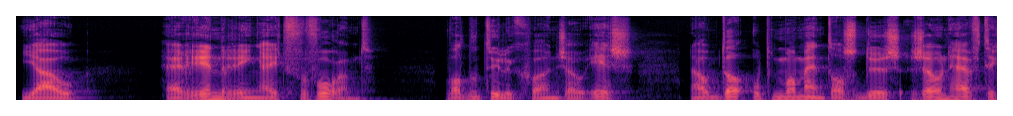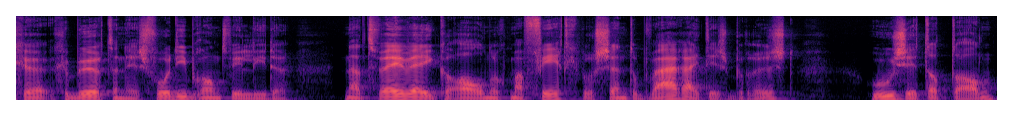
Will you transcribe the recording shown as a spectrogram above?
jouw herinnering heeft vervormd. Wat natuurlijk gewoon zo is. Nou, op, dat, op het moment als dus zo'n heftige gebeurtenis voor die brandweerlieden na twee weken al nog maar 40% op waarheid is berust, hoe zit dat dan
